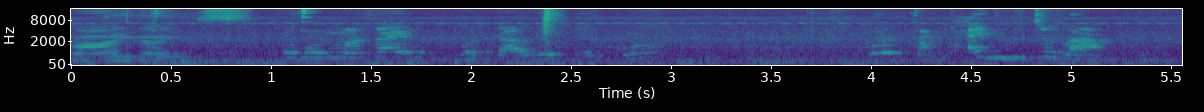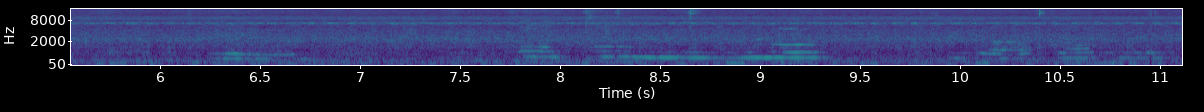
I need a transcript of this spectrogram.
Bye guys Thank you.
